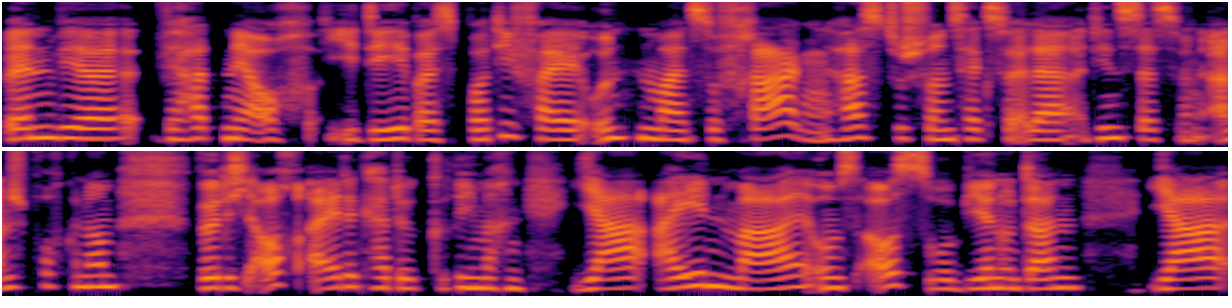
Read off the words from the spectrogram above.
wenn wir, wir hatten ja auch die Idee bei Spotify unten mal zu fragen, hast du schon sexuelle Dienstleistungen in Anspruch genommen, würde ich auch eine Kategorie machen, ja einmal, um es auszuprobieren und dann ja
